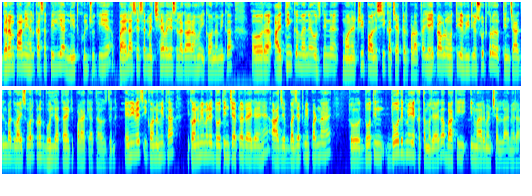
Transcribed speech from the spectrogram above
गर्म पानी हल्का सा पी लिया। नींद खुल चुकी है। पहला सेशन मैं छः बजे से लगा रहा हूँ इकोनॉमी का। और आई थिंक मैंने उस दिन मॉनेटरी पॉलिसी का चैप्टर पढ़ा था। यही प्रॉब्लम होती है। वीडियो शूट करो। तब तीन चार दिन बाद वॉइस ओवर करो तो भूल जाता है कि पढ़ा क्या था उस दिन। एनीवेज इकोनॉमी था। इकोनॉमी मेरे दो तीन चैप्टर रह गए हैं। आज बजट भी पढ़ना है। तो दो तीन, दो दिन में ये ख़त्म हो जाएगा। बाकी इन्वायरमेंट चल रहा है मेरा।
